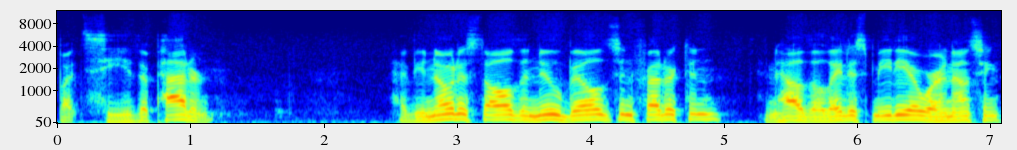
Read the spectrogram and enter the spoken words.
but see the pattern. Have you noticed all the new builds in Fredericton and how the latest media were announcing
